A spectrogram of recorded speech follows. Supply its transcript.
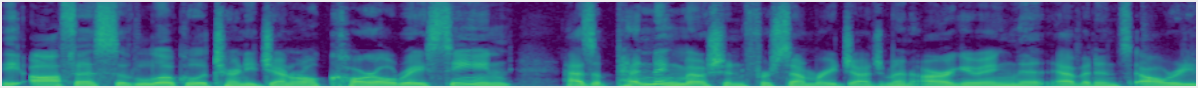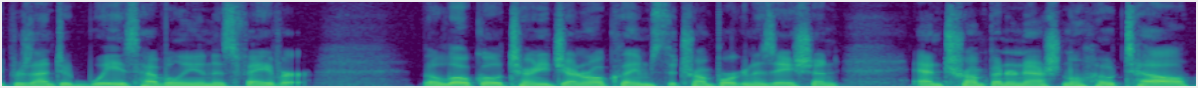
The office of the local attorney general, Karl Racine, has a pending motion for summary judgment, arguing that evidence already presented weighs heavily in his favor. The local attorney general claims the Trump Organization and Trump International Hotel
